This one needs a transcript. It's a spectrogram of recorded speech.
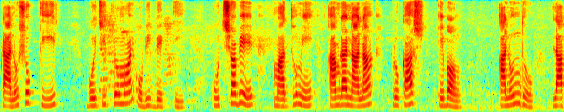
প্রাণশক্তির বৈচিত্র্যময় অভিব্যক্তি। উৎসবের মাধ্যমে আমরা নানা প্রকাশ এবং আনন্দ লাভ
